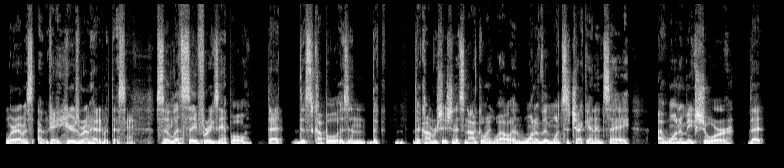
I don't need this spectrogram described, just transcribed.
where i was okay here's where i'm headed with this Okay. so let's say for example that this couple is in the the conversation it's not going well and one of them wants to check in and say i want to make sure that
